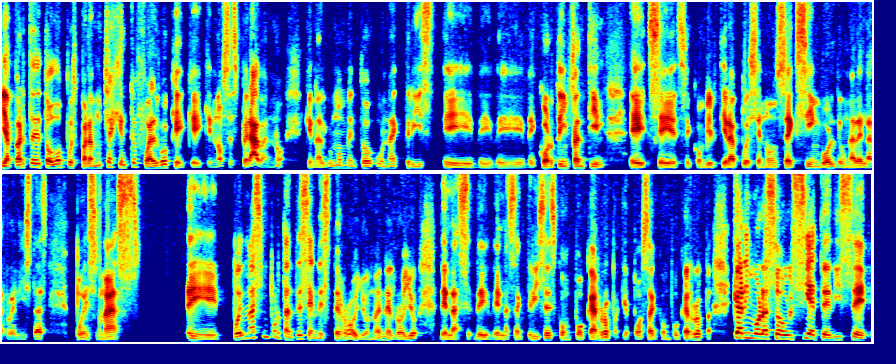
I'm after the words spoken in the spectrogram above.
Y aparte de todo, pues para mucha gente fue algo que, que, no se esperaba, ¿no? Que en algún momento una actriz eh, de, de, corte infantil eh, se, se, convirtiera pues en un sex symbol de una de las revistas pues más eh, pues más importantes en este rollo, ¿no? En el rollo de las, de, las actrices con poca ropa, que posan con poca ropa. Cari Mora Soul 7 dice,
